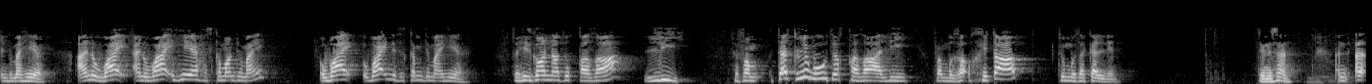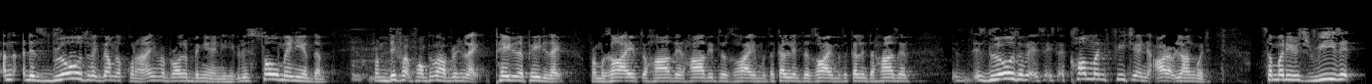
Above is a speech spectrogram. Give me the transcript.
into my hair. And white, and white hair has come onto my, white, whiteness has come into my hair. So he's gone now to qadha li. So from tatlubu to qadha li. From khitab to mutakallim. Do you understand? Hmm. And, and, and there's loads of examples of Quran. I even brought bringing any here. There's so many of them. From different, from people have written like pages and pages, like from ghaib to hadir, hadir to ghaib, mutakallim to ghaib, mutakallim to hazir. It's, it's loads of it. It's, it's a common feature in Arab language. Somebody just reads it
